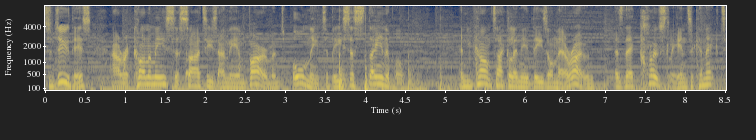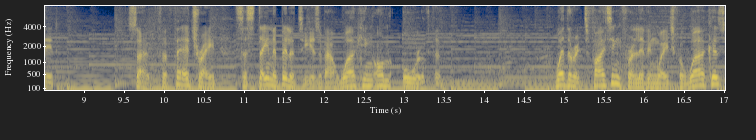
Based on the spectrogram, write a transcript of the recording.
To do this, our economies, societies, and the environment all need to be sustainable and you can't tackle any of these on their own as they're closely interconnected. So, for fair trade, sustainability is about working on all of them. Whether it's fighting for a living wage for workers,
